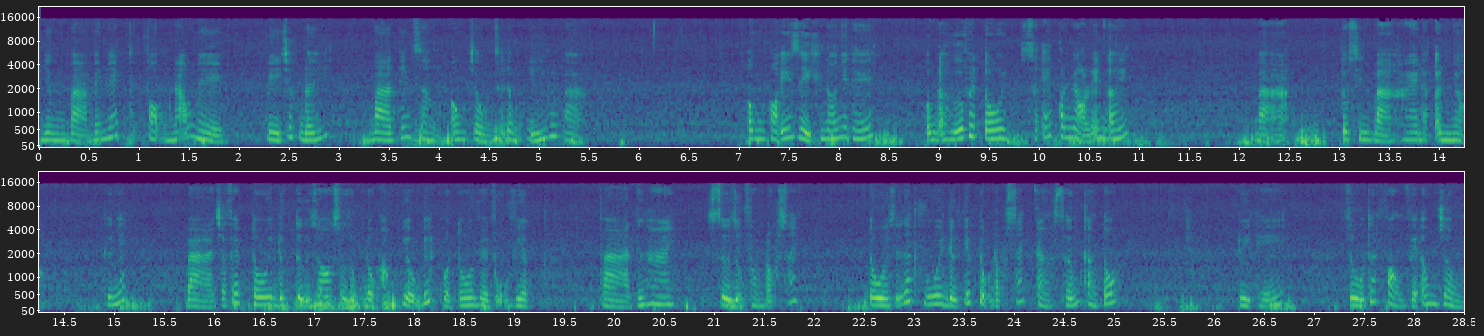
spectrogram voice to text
Nhưng bà Bennett thất vọng não nề Vì trước đấy Bà tin rằng ông chồng sẽ đồng ý với bà. Ông có ý gì khi nói như thế? Ông đã hứa với tôi Sẽ ép con nhỏ lên ấy. Bà ạ, Tôi xin bà hai đặc ân nhỏ. Thứ nhất, Bà cho phép tôi được tự do sử dụng đầu óc hiểu biết của tôi về vụ việc. Và thứ hai, Sử dụng phòng đọc sách. Tôi sẽ rất vui được tiếp tục đọc sách càng sớm càng tốt. Tuy thế, Dù thất vọng về ông chồng,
